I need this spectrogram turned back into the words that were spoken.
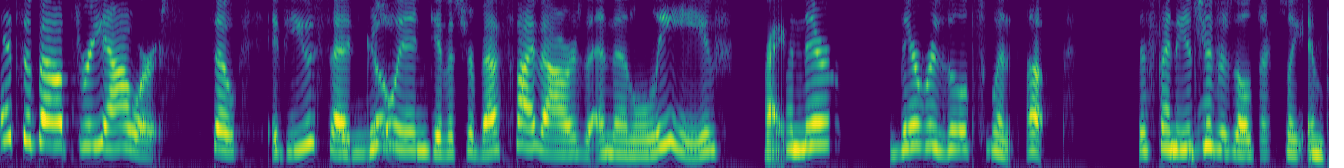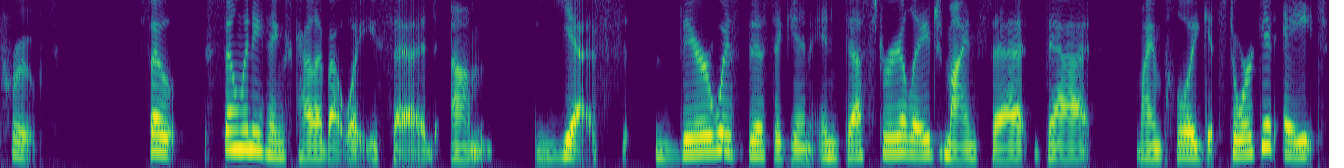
it's about three hours. So if you said go in, give us your best five hours, and then leave, right, and their their results went up, their financial yeah. results actually improved. So so many things, Kyla, about what you said. Um, yes, there was this again industrial age mindset that my employee gets to work at eight,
